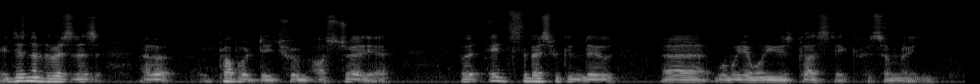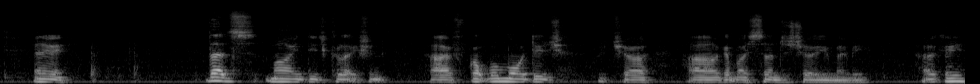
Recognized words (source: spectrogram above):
It doesn't have the resonance of a proper didge from Australia, but it's the best we can do uh, when we don't want to use plastic for some reason. Anyway, that's my didge collection. I've got one more didge which uh, I'll get my son to show you maybe. Okay,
